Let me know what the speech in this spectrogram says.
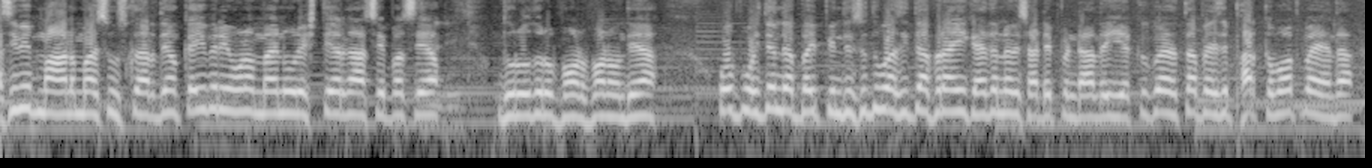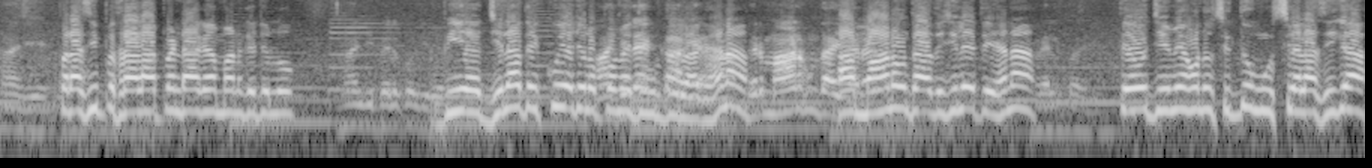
ਅਸੀਂ ਵੀ ਮਾਣ ਮਹਿਸੂਸ ਕਰਦੇ ਹਾਂ। ਕਈ ਵਾਰੀ ਹੁਣ ਮੈਨੂੰ ਰਿਸ਼ਤੇਦਾਰਾਂ ਆਸੇ ਪਾਸੇ ਆ ਦੂਰੋਂ ਦੂਰੋਂ ਫੋਨ ਫੋਨ ਆਉਂਦੇ ਆ। ਉਹ ਪੁੱਛਦੇ ਹੁੰਦੇ ਬਾਈ ਪਿੰਦੀ ਸਿੱਧੂ ਅਸੀਂ ਤਾਂ ਫਿਰ ਐਂ ਕਹਿ ਦਿੰਦੇ ਵੀ ਸਾਡੇ ਪਿੰਡਾਂ ਦੇ ਹੀ ਆ ਕਿਉਂਕਿ ਤਾਂ ਪੈਸੇ ਫ਼ਰਕ ਬਹੁਤ ਪੈ ਜਾਂਦਾ। ਹਾਂਜੀ। ਪਰ ਅਸੀਂ ਪਥਰਾਲਾ ਪਿੰਡ ਆ ਗਿਆ ਮੰਨ ਕੇ ਚੱਲੋ। ਹਾਂਜੀ ਬਿਲਕੁਲ ਜੀ ਵੀ ਇਹ ਜ਼ਿਲ੍ਹਾ ਤਾਂ ਇੱਕੋ ਹੀ ਆ ਚਲੋ ਭਾਵੇਂ ਦੂਰ ਦੂਰ ਆ ਗਿਆ ਹਨਾ? ਫਿਰ ਮਾਣ ਹੁੰਦਾ ਆ ਮਾਣ ਹੁੰਦਾ ਉਹਦੇ ਜ਼ਿਲ੍ਹੇ ਤੇ ਹਨਾ? ਬਿਲਕੁਲ ਜੀ। ਤੇ ਉਹ ਜਿਵੇਂ ਹੁਣ ਸਿੱਧੂ ਮੂਸੇ ਵਾਲਾ ਸੀਗਾ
